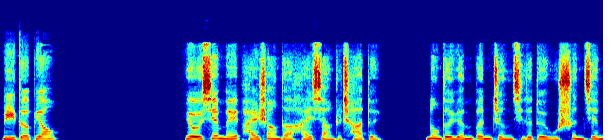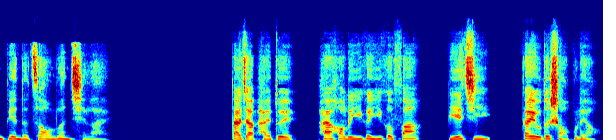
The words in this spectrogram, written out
李德彪。有些没排上的还想着插队，弄得原本整齐的队伍瞬间变得躁乱起来。大家排队排好了，一个一个发，别急，该有的少不了。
